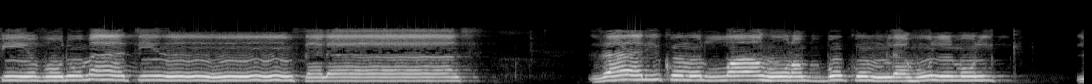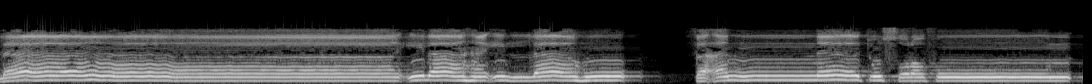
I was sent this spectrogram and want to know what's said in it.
في ظلمات ثلاث. ذلكم الله ربكم له الملك. لا إله إلا هو. فأنا تصرفون.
